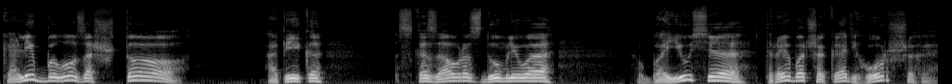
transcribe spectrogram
калі б было за што? Апейка сказаў раздумліва баюся трэба чакаць горшага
